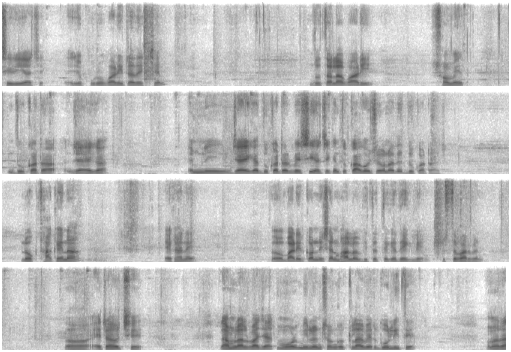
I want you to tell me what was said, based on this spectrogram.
সিঁড়ি আছে। এই যে পুরো বাড়িটা দেখছেন দোতলা বাড়ি সমেত দু কাটা জায়গা। এমনি জায়গা দু কাটার বেশি আছে কিন্তু কাগজে ওনাদের দু কাটা আছে। লোক থাকে না এখানে। তো বাড়ির কন্ডিশন ভালো, ভিতর থেকে দেখলে বুঝতে পারবেন। তো এটা হচ্ছে রামলাল বাজার মোড়, মিলন সংঘ ক্লাবের গলিতে। ওনারা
